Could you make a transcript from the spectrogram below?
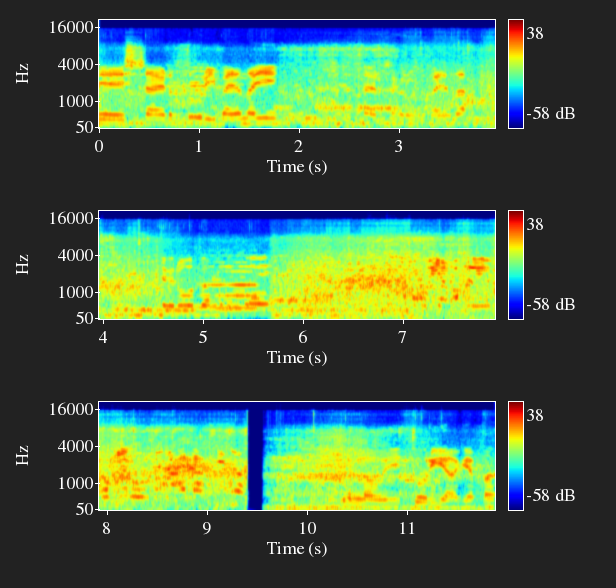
ਇਹ ਸਾਈਡ ਧੂਰੀ ਪੈ ਜਾਂਦਾ ਜੀ। ਸਾਈਡ ਸੰਗਰੂਰ ਪੈ ਜਾਂਦਾ। ਸੰਗਰੂਰ ਵੱਲ ਨਿਕਲਿਆ ਏ ਲਓ ਜੀ, ਧੂਰੀ ਆ ਗਏ ਆਪਾਂ।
